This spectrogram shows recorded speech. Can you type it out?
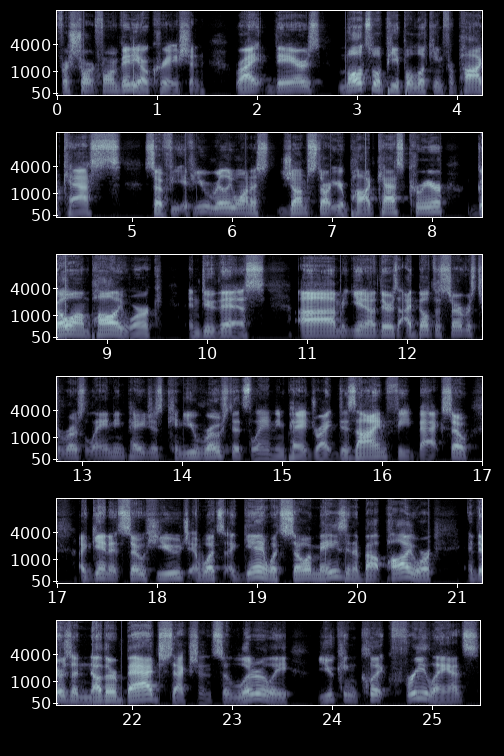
for short form video creation, right? There's multiple people looking for podcasts. So if you, if you really want to jumpstart your podcast career, go on Polywork and do this. Um, you know, there's I built a service to roast landing pages. Can you roast its landing page, right? Design feedback. So again, it's so huge. And what's again, what's so amazing about Polywork, and there's another badge section. So literally you can click freelance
